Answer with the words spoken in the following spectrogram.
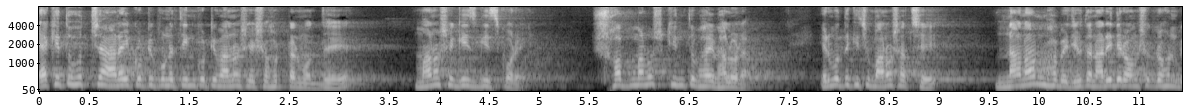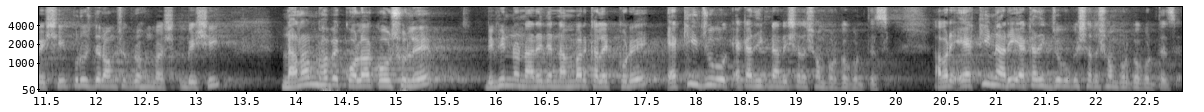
একে তো হচ্ছে আড়াই কোটি, পৌনে তিন কোটি মানুষ এই শহরটার মধ্যে। মানুষে গিজ গিজ করে। সব মানুষ কিন্তু ভাই ভালো না এর মধ্যে কিছু মানুষ আছে, নানানভাবে, যেহেতু নারীদের অংশগ্রহণ বেশি, পুরুষদের অংশগ্রহণ বেশি নানানভাবে কলা কৌশলে বিভিন্ন নারীদের নাম্বার কালেক্ট করে একই যুবক একাধিক নারীর সাথে সম্পর্ক করতেছে। আবার একই নারী একাধিক যুবকের সাথে সম্পর্ক করতেছে।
